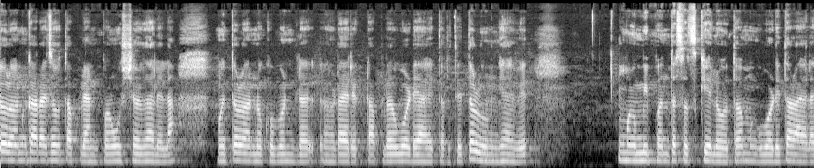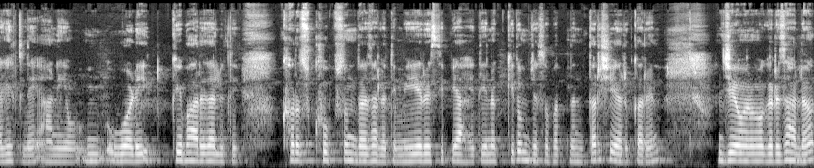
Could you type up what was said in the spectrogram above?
तळण करायचं होता प्लॅन पण उशीर झालेला. मग तळण नको म्हटलं डायरेक्ट आपलं वडे आहे तर ते तळून घ्यावेत. मग मी पण तसंच केलं होतं. मग वडे तळायला घेतले आणि वडे इतके भारी झाले होते. खरंच खूप सुंदर झाले होते. मी रेसिपी आहे ती नक्की तुमच्यासोबत नंतर शेअर करेन. जेवण वगैरे झालं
